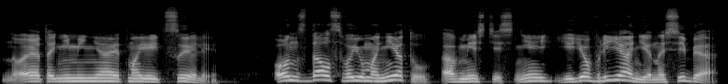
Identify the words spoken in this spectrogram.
Но это не меняет моей цели. Он сдал свою монету, а вместе с ней ее влияние на себя.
